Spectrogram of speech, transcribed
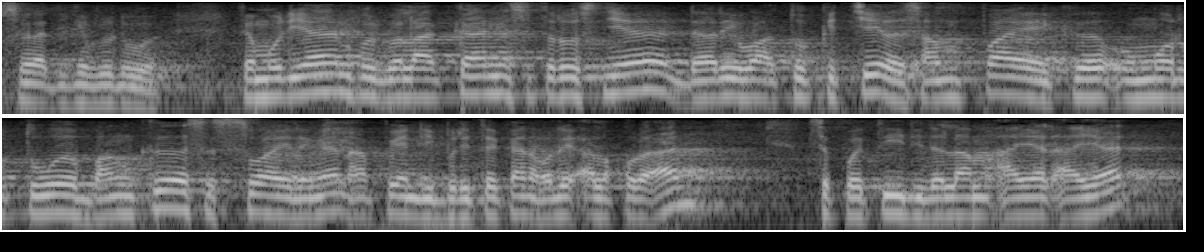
Surat 32. Kemudian pergolakan seterusnya dari waktu kecil sampai ke umur tua bangka sesuai dengan apa yang diberitakan oleh Al-Quran. Seperti di dalam ayat-ayat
